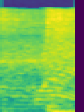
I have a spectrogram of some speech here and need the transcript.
someone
